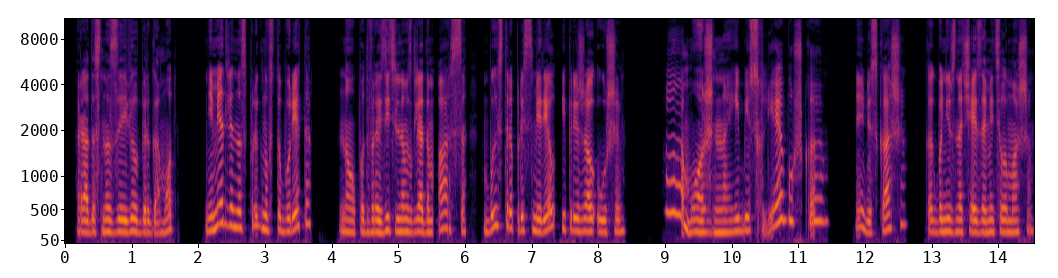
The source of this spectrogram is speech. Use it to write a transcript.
— радостно заявил Бергамот, немедленно спрыгнув с табурета, но под выразительным взглядом Арса быстро присмирел и прижал уши. «А можно и без хлебушка?» «И без каши», — как бы невзначай заметила Маша.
